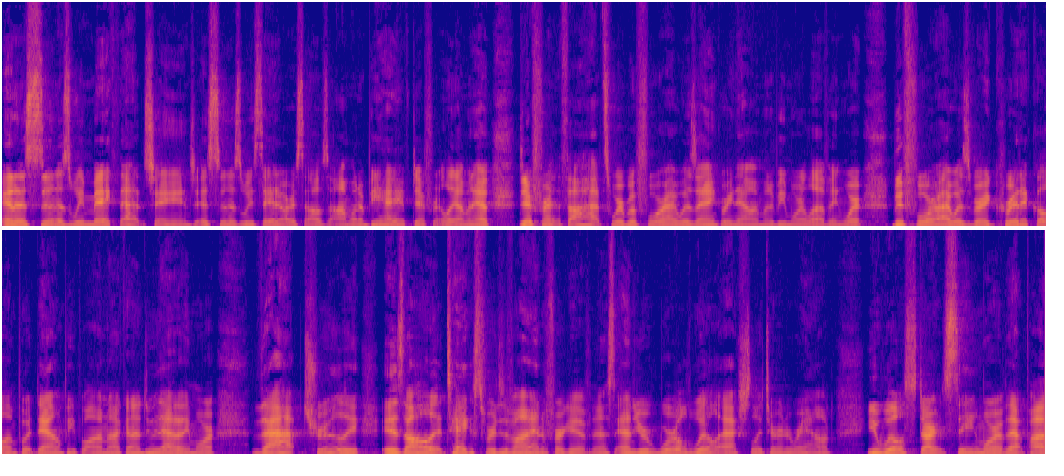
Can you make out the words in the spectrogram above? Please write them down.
And as soon as we make that change, as soon as we say to ourselves, I'm going to behave differently, I'm going to have different thoughts where before I was angry, now I'm going to be more loving. Where before I was very critical and put down people, I'm not going to do that anymore. That truly is all it takes for divine forgiveness, and your world will actually turn around. You will start seeing more of that positive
